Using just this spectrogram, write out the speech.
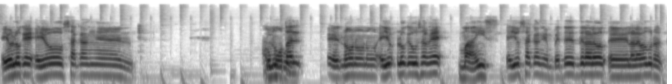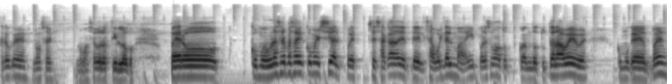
ellos lo que ellos sacan el, como tal, eh, no, no, no, ellos lo que usan es maíz. Ellos sacan en vez de, eh, la, levadura, creo que, no sé, no más seguro estoy loco. Pero como es una cerveza bien comercial, pues se saca del sabor del maíz. Por eso cuando tú, cuando tú te la bebes, como que, pues,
